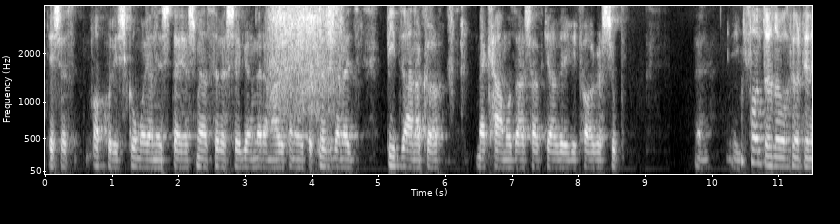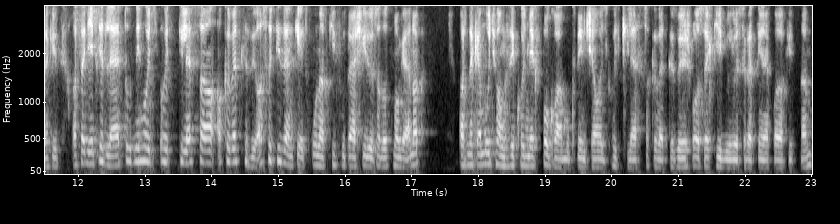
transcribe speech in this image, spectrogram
És ezt akkor is komolyan és teljes melszevességgel merem állítani, hogy közben egy pizzának a meghámozását kell végighallgassuk. Így. Fontos dolgok történnek itt. Azt egyébként lehet tudni, hogy, hogy ki lesz a, a következő? Az, hogy 12 hónap kifutási időt adott magának, az nekem úgy hangzik, hogy még fogalmuk nincsen, hogy, hogy ki lesz a következő, és valószínűleg kívülről szeretnének valakit, nem?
